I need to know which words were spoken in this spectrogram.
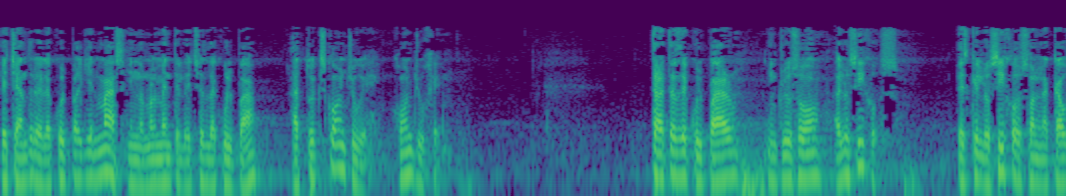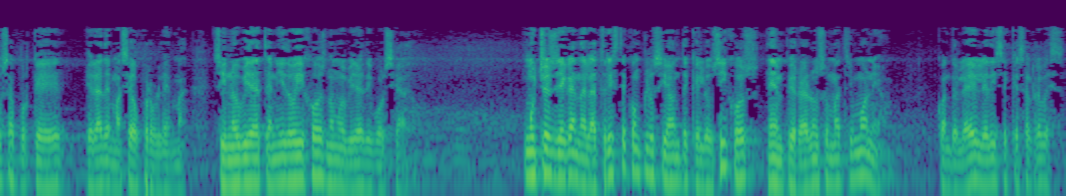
echándole la culpa a alguien más y normalmente le echas la culpa a tu excónyuge, cónyuge. Tratas de culpar incluso a los hijos. Es que los hijos son la causa porque era demasiado problema. Si no hubiera tenido hijos, no me hubiera divorciado. Muchos llegan a la triste conclusión de que los hijos empeoraron su matrimonio, cuando la Biblia dice que es al revés.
